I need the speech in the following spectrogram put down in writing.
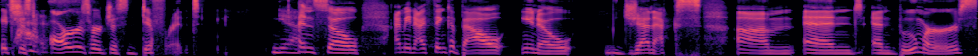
It's just ours are just different. Yeah. And so, I mean, I think about, you know, Gen X um, and and boomers,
